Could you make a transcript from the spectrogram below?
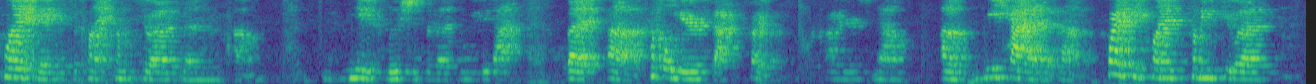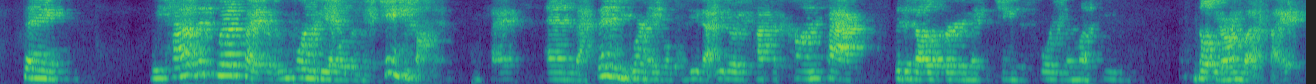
client-based. The client comes to us and um, we need a solution for this, and we do that. But uh, a couple years back, probably years now, um, we had uh, quite a few clients coming to us saying, we have this website, but we want to be able to make changes on it. Okay? And back then, you weren't able to do that. You'd always have to contact the developer to make the changes for you unless you built your own website.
